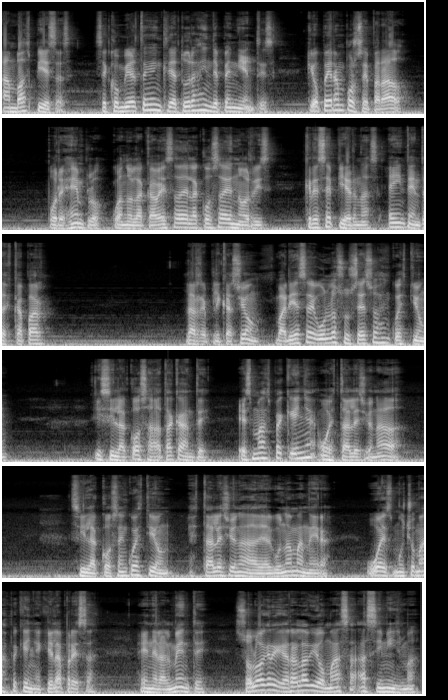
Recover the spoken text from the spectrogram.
ambas piezas se convierten en criaturas independientes que operan por separado. Por ejemplo, cuando la cabeza de la cosa de Norris crece piernas e intenta escapar. La replicación varía según los sucesos en cuestión y si la cosa atacante es más pequeña o está lesionada. Si la cosa en cuestión está lesionada de alguna manera o es mucho más pequeña que la presa, generalmente solo agregará la biomasa a sí misma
